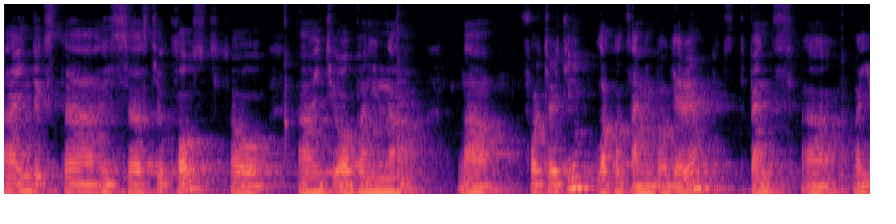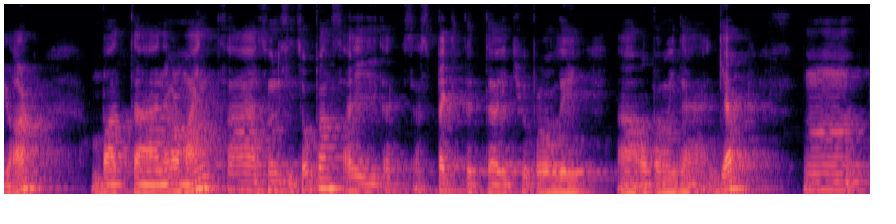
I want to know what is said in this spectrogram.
index is still closed, so it will open in now 4.30 local time in Bulgaria, it depends uh, where you are. But uh, never mind, uh, as soon as it opens, I expect that it will probably open with a gap. Mm,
